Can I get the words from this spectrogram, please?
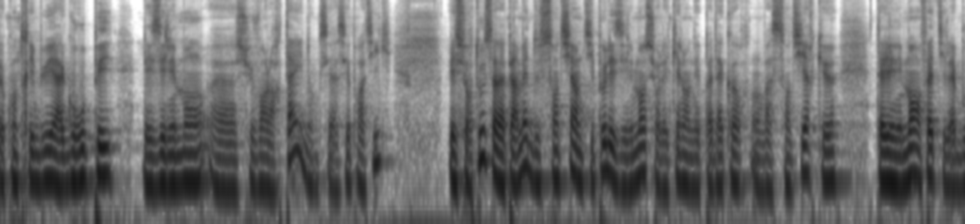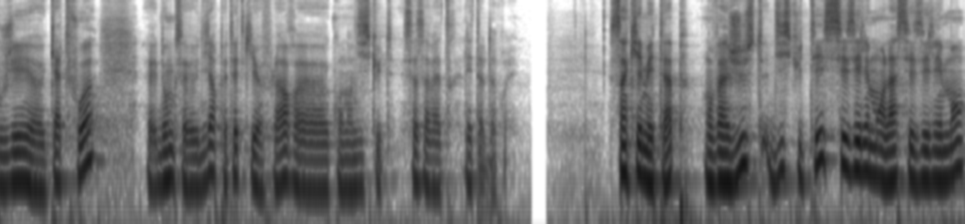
euh, contribuer à grouper les éléments euh, suivant leur taille, donc c'est assez pratique. Et surtout, ça va permettre de sentir un petit peu les éléments sur lesquels on n'est pas d'accord. On va sentir que tel élément, en fait, il a bougé euh, quatre fois, donc ça veut dire peut-être qu'il va falloir qu'on en discute. Ça, ça va être l'étape d'après. Cinquième étape, on va juste discuter ces éléments-là, ces éléments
